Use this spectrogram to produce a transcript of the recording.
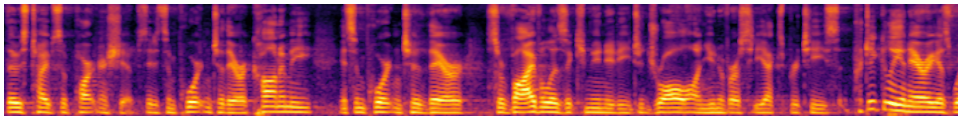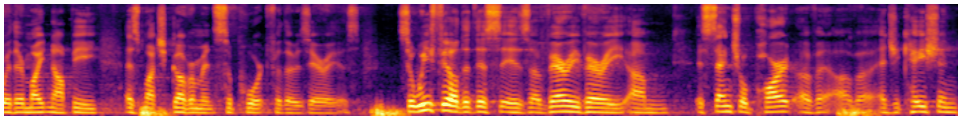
those types of partnerships. It's important to their economy, it's important to their survival as a community to draw on university expertise, particularly in areas where there might not be as much government support for those areas. So we feel that this is a very, very um, essential part of, of uh, education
